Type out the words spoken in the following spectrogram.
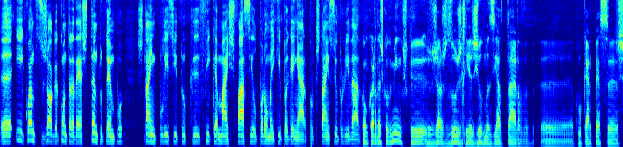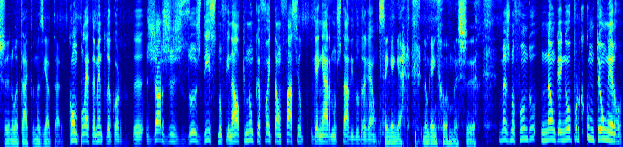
Eh, e quando se joga contra 10 tanto tempo, está implícito que fica mais fácil para uma equipa ganhar, porque está em superioridade. Concordas com o Domingos que Jorge Jesus reagiu demasiado tarde, uh, a colocar peças no ataque demasiado tarde? Completamente de acordo. Uh, Jorge Jesus disse no final que nunca foi tão fácil ganhar no Estádio do Dragão. Sem ganhar. Não ganhou, mas... Uh... Mas no fundo não ganhou porque cometeu um erro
